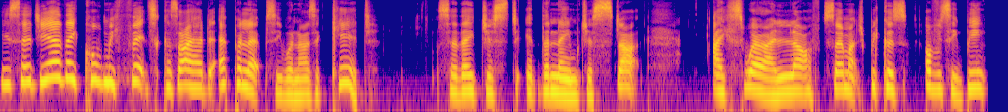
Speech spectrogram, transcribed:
He said, Yeah, they called me Fitz because I had epilepsy when I was a kid. So they just, it, the name just stuck. I swear I laughed so much because obviously being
